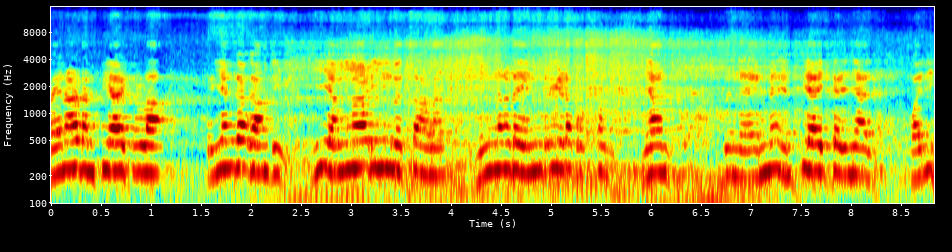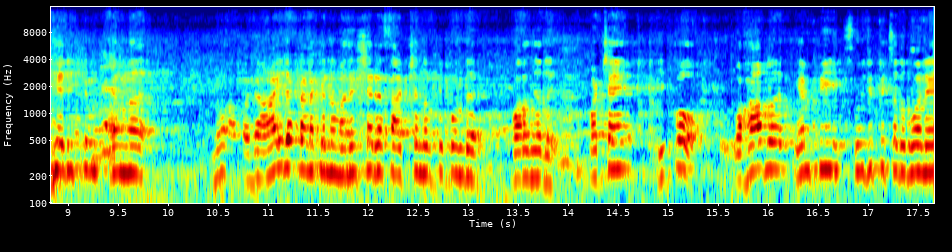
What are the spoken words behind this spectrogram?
വയനാട് എം പി ആയിട്ടുള്ള പ്രിയങ്ക ഗാന്ധി ഈ അങ്ങാടിയിൽ വെച്ചാണ് നിങ്ങളുടെ എൻട്രിയുടെ പ്രശ്നം. ഞാൻ പിന്നെ എം എം പി ആയി കഴിഞ്ഞാൽ പരിഹരിക്കും എന്ന് ആയിരക്കണക്കിന് മനുഷ്യരെ സാക്ഷ്യം നിർത്തിക്കൊണ്ട് പറഞ്ഞത്. പക്ഷേ ഇപ്പോൾ വഹാബ് എം പി സൂചിപ്പിച്ചതുപോലെ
